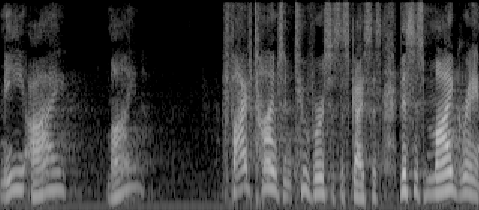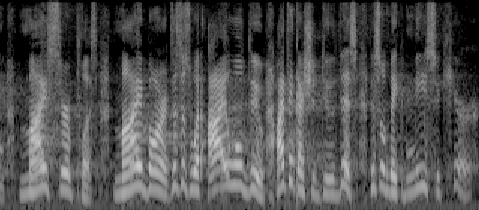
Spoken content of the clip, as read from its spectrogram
me, I, mine. Five times in two verses, this guy says, This is my grain, my surplus, my barns. This is what I will do. I think I should do this. This will make me secure.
